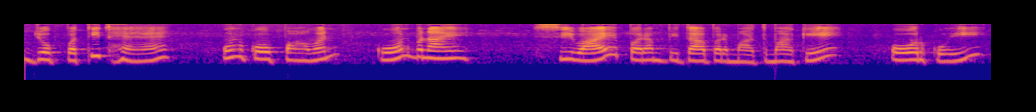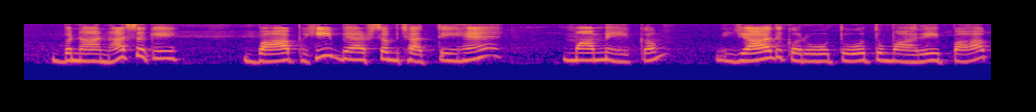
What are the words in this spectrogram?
जो पतित हैं, उनको पावन कौन बनाए? सिवाय परमपिता परमात्मा के और कोई बना ना सके। बाप ही बैठ समझाते हैं, मामे कम, याद करो तो तुम्हारे पाप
